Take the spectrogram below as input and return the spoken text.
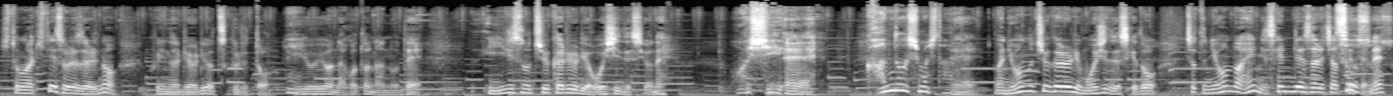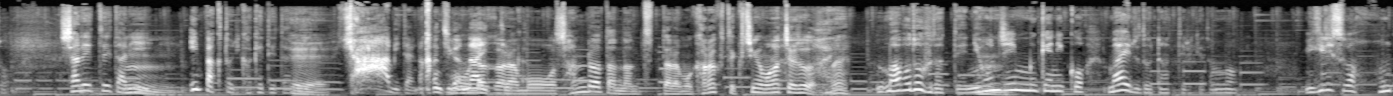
人が来てそれぞれの国の料理を作るというようなことなので、イギリスの中華料理は美味しいですよね。美味しい、ええ。感動しました、ええ。まあ、日本の中華料理も美味しいですけどちょっと日本のは変に洗練されちゃっててね。そうそうそう。洒落てたり、うん、インパクトにかけてたり、えー、シャーみたいな感じがないだからもうサンラータンなんて言ったらもう辛くて口が曲がっちゃいそうだもんね、はい麻婆豆腐だって日本人向けにこう、マイルドになってるけどもイギリスは本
